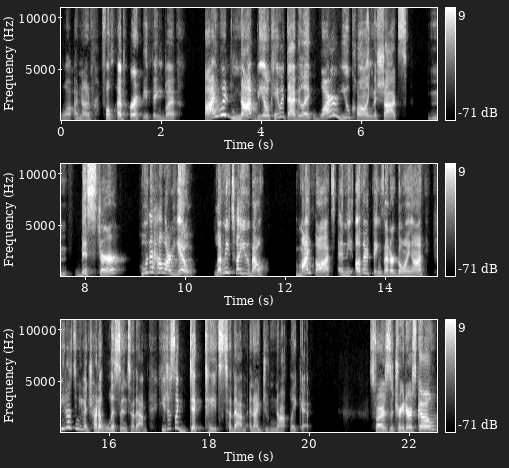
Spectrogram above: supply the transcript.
well, I'm not a pro or anything, but I would not be okay with that. I'd be like, why are you calling the shots, mister? Who the hell are you? Let me tell you about my thoughts and the other things that are going on. He doesn't even try to listen to them. He just like dictates to them. And I do not like it. As far as the traitors go,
